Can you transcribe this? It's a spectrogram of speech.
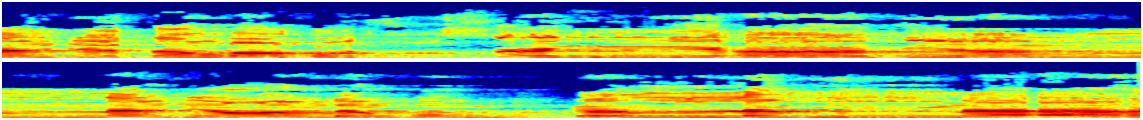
اجْتَرَحُوا السَّيِّئَاتِ أَن نَّجْعَلَهُمْ كَالَّذِينَ آمَنُوا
